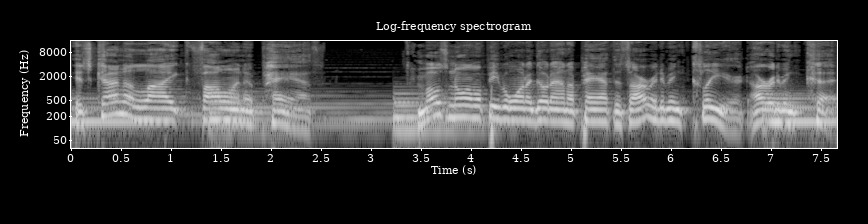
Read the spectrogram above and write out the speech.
It's kind of like following a path. Most normal people want to go down a path that's already been cleared, already been cut.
